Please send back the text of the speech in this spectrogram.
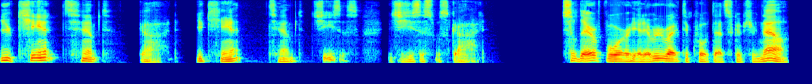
You can't tempt God. You can't tempt Jesus. Jesus was God. So therefore, he had every right to quote that scripture. Now,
